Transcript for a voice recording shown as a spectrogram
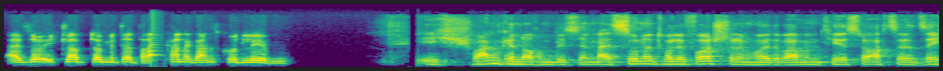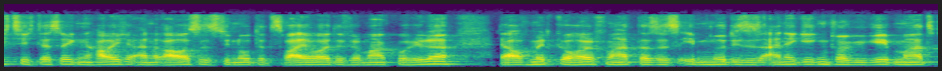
Also ich glaube, damit der 3 kann er ganz gut leben. Ich schwanke noch ein bisschen, weil es so eine tolle Vorstellung heute war dem TSV 1860. Deswegen haue ich einen raus. Das ist die Note 2 heute für Marco Hiller, der auch mitgeholfen hat, dass es eben nur dieses eine Gegentor gegeben hat.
